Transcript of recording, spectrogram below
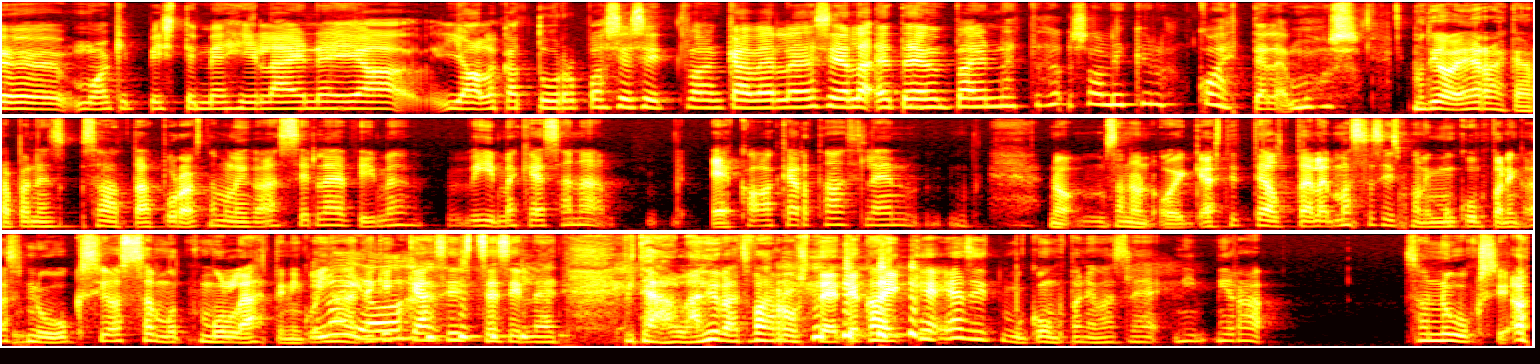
öö, muakin pisti mehiläinen ja jalka turpas ja sitten vaan kävelee siellä eteenpäin, että se oli kyllä koettelemus. Mutta joo, eräkärpänen saattaa purasta. Mä olin kanssa silleen viime, viime kesänä ekaa kertaa silleen, no sanon oikeasti telttailemassa, siis mä olin mun kumppanin kanssa Nuuksiossa, mutta mun lähti niinku no ihan jotenkin käsistä se silleen, että pitää olla hyvät varusteet ja kaikkea. Ja sitten mun kumppani vaan silleen, niin Mira, se on nuuksio.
